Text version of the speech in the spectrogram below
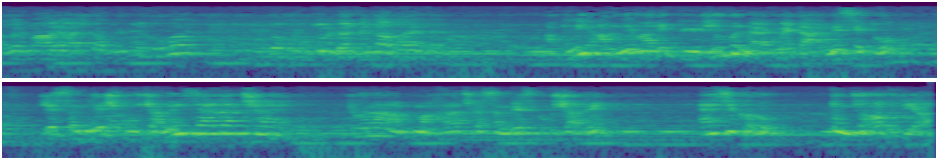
अगर महाराज का मृत्यु हुआ तो मृत्यु दंड का भय है। अपनी आने वाली पीढ़ियों को नरक में डालने से तो ये संदेश पहुंचाना ही ज़्यादा अच्छा है। क्यों ना आप महाराज का संदेश पहुँचा दें? ऐसे करो तुम जाओ भैया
